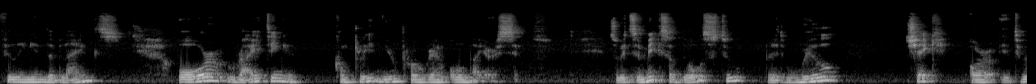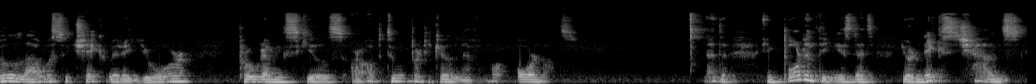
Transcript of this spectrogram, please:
filling in the blanks, or writing a complete new program all by yourself. So it's a mix of those two, but it will check or it will allow us to check whether your programming skills are up to a particular level or, not. Now, the important thing is that your next chance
